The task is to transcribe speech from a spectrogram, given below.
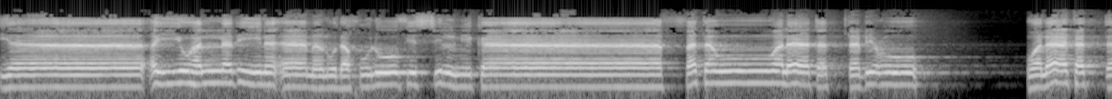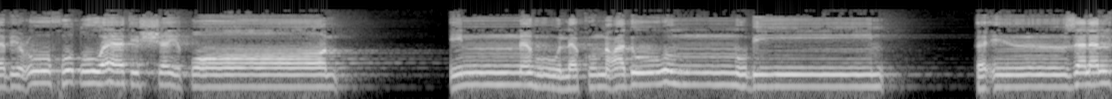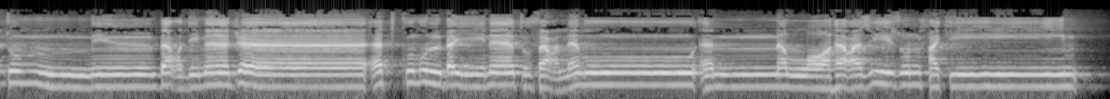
يا أيها الذين آمنوا دخلوا في السلم كافة ولا تتبعوا ولا تتبعوا خطوات الشيطان إنه لكم عدو مبين فإن زللتم بعد ما جاءتكم البينات فاعلموا أن الله عزيز حكيم.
